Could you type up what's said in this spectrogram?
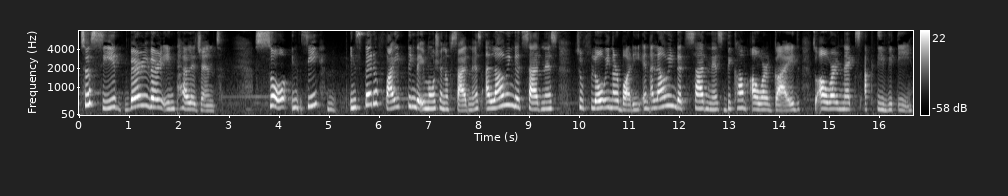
So, see, very, very intelligent. So, in, see, instead of fighting the emotion of sadness, allowing that sadness to flow in our body and allowing that sadness become our guide to our next activity.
